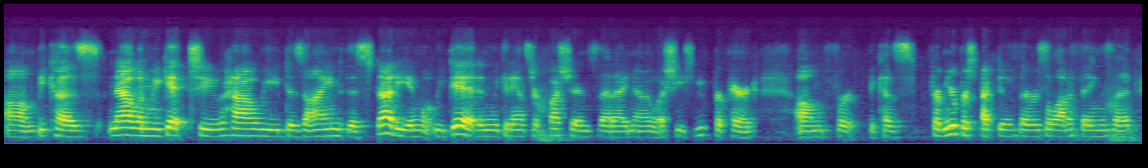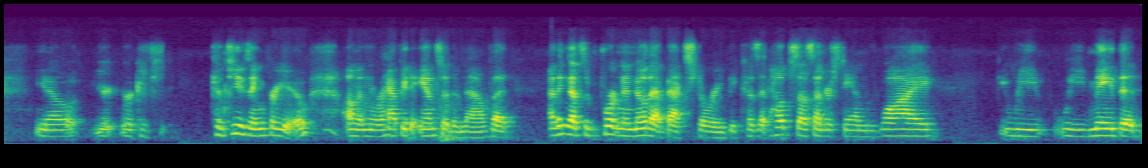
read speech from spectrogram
um, because now when we get to how we designed this study and what we did, and we could answer questions that I know Ashish you've prepared um, for, because from your perspective, there was a lot of things that you know you're, you're confusing for you, um, and we're happy to answer them now. But I think that's important to know that backstory because it helps us understand why we we made the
